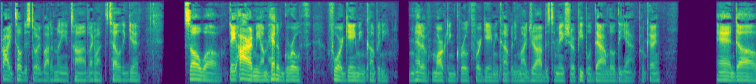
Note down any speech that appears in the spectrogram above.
probably told this story about a million times. Like I'm gonna to tell it again. So uh, they hired me. I'm head of growth for a gaming company, I'm head of marketing growth for a gaming company. My job is to make sure people download the app, okay? And uh,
